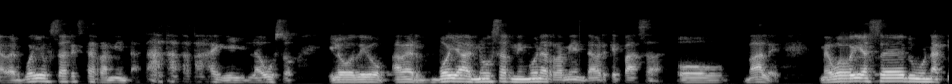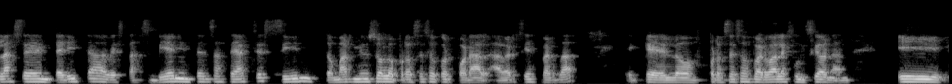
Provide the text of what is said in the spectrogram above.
a ver, voy a usar esta herramienta, ta, ta, ta, y la uso. Y luego digo, a ver, voy a no usar ninguna herramienta, a ver qué pasa. O, vale, me voy a hacer una clase enterita de estas bien intensas de Access sin tomar ni un solo proceso corporal, a ver si es verdad que los procesos verbales funcionan. Y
